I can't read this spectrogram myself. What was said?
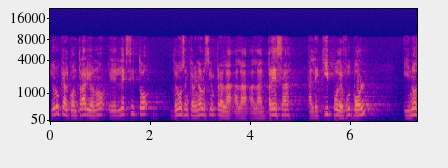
Yo creo que al contrario, ¿no? El éxito debemos encaminarlo siempre a la, empresa, al equipo de fútbol y no,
